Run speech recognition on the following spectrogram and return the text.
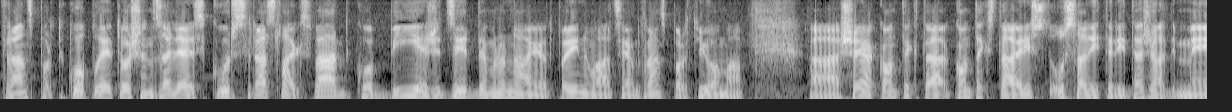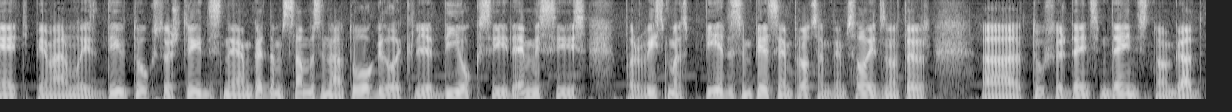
transporta koplietošana, zaļais kurs ir atslēgas vārdi, ko bieži dzirdam runājot par inovācijām transporta jomā. Šajā kontekstā, kontekstā ir uzstādīti arī dažādi mērķi, piemēram, līdz 2030. gadam samazināt oglekļa dioksīda emisijas par vismaz 55% salīdzinot ar 1990. gadu.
